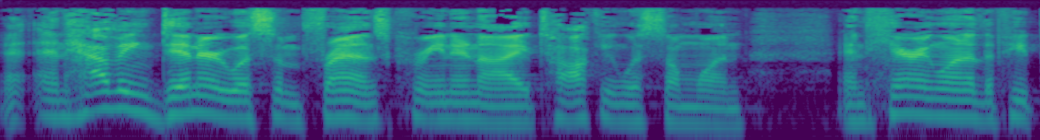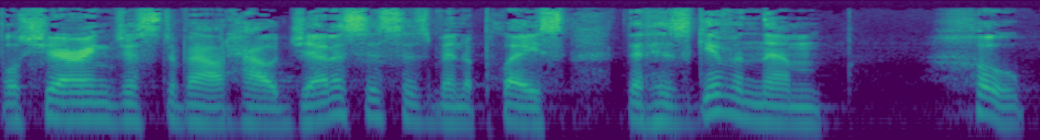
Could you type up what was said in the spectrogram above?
And, and having dinner with some friends, Karina and I, talking with someone, and hearing one of the people sharing just about how Genesis has been a place that has given them hope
